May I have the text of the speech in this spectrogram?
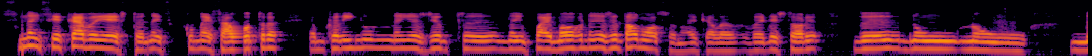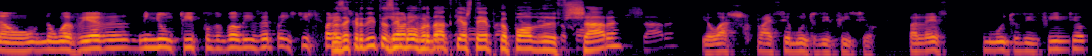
se nem se acaba esta, nem se começa a outra, é um bocadinho nem a gente, nem o pai morre, nem a gente almoça, não é? Aquela velha história de não, não, não, não haver nenhum tipo de baliza para isto. isto Mas acreditas em boa verdade que esta época pode fechar? Eu acho que vai ser muito difícil. Parece muito difícil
